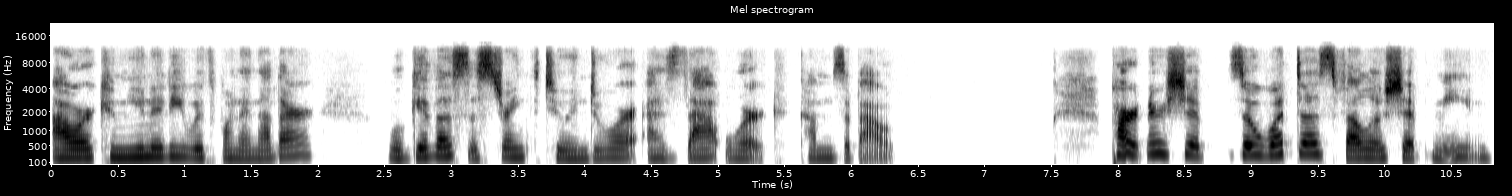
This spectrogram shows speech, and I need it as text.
our community with one another, will give us the strength to endure as that work comes about. Partnership. So, what does fellowship mean?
